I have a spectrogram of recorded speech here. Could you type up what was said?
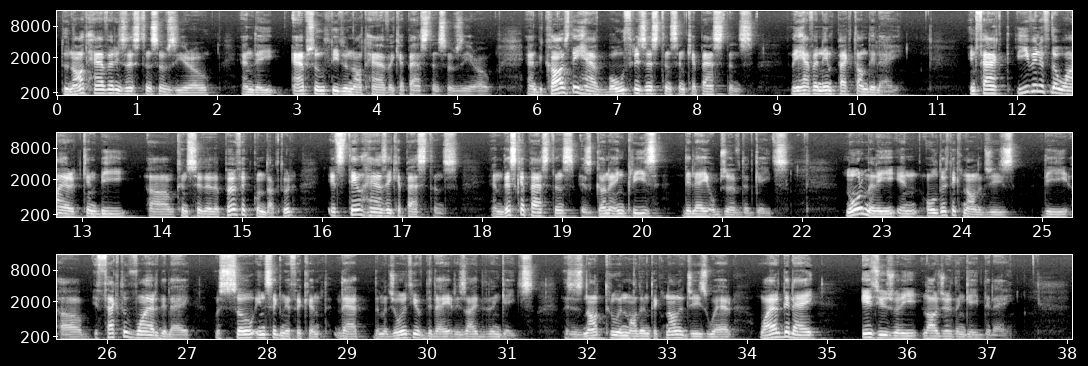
do not have a resistance of zero and they absolutely do not have a capacitance of zero. And because they have both resistance and capacitance, they have an impact on delay. In fact, even if the wire can be uh, considered a perfect conductor, it still has a capacitance. And this capacitance is going to increase delay observed at gates. Normally, in older technologies, the uh, effective wire delay was so insignificant that the majority of delay resided in gates. This is not true in modern technologies where wire delay is usually larger than gate delay.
